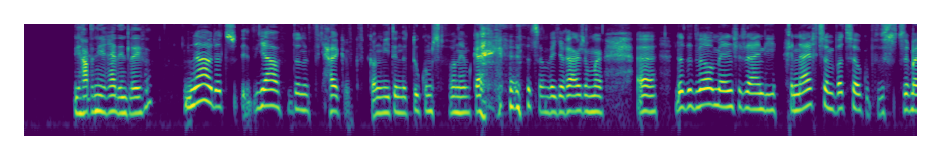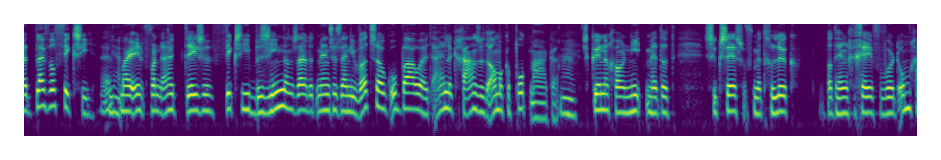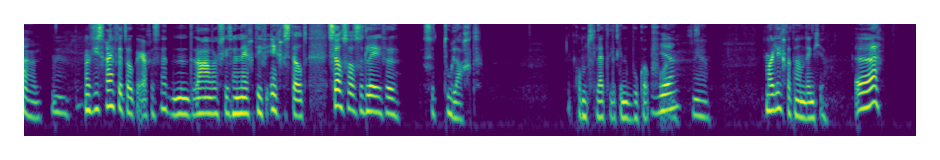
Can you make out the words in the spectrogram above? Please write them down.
Die gaat het niet redden in het leven? Nou, dat, ja, dan, ja, ik, kan niet in de toekomst van hem kijken. dat zou een beetje raar zijn. Maar uh, dat het wel mensen zijn die geneigd zijn, wat ze ook op. Zeg maar, het blijft wel fictie. Hè? Maar in, vanuit deze fictie bezien, dan zouden het mensen zijn die wat ze ook opbouwen. Uiteindelijk gaan ze het allemaal kapot maken. Ze kunnen gewoon niet met dat succes of met geluk wat hen gegeven wordt omgaan. Ja. Maar je schrijft het ook ergens. Hè? De dalers zijn negatief ingesteld. Zelfs als het leven ze toelacht. Dat komt letterlijk in het boek ook voor. Ja. ja. Waar ligt dat aan, denk je? Uh,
